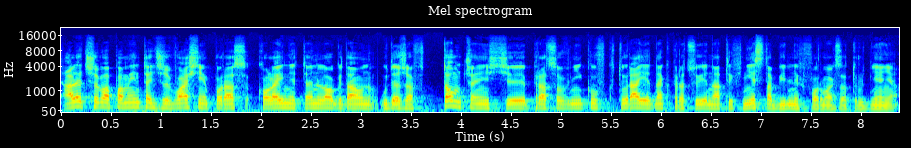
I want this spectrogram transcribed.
Ale trzeba pamiętać, że właśnie po raz kolejny ten lockdown uderza w tą część pracowników, która jednak pracuje na tych niestabilnych formach zatrudnienia.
